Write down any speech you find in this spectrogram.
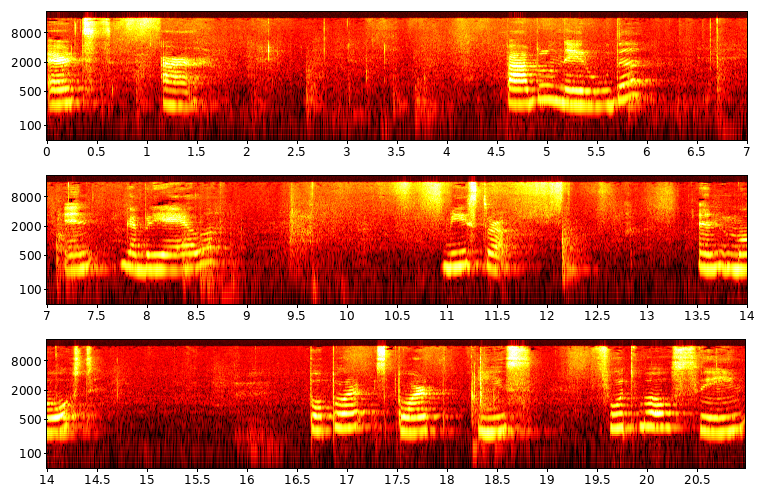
artists are Pablo Neruda and Gabriela Mistral. And most popular sport is football, same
